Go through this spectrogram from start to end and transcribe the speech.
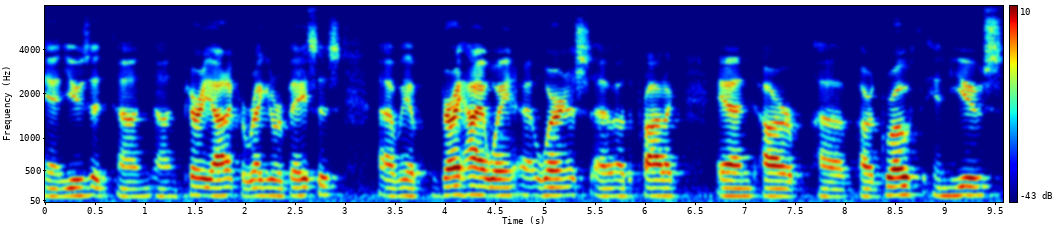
and use it on, on, periodic or regular basis. Uh, we have very high awareness of the product, and our uh, our growth in use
